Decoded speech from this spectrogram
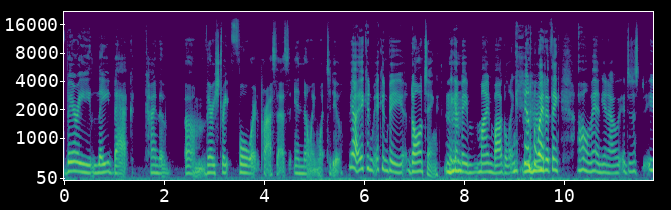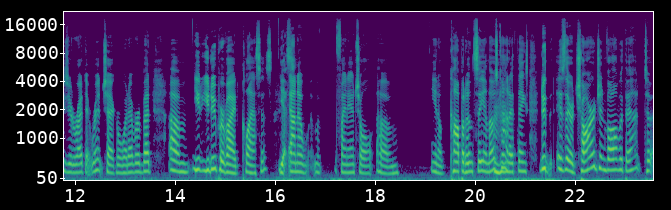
very laid back kind of um, very straightforward process in knowing what to do. Yeah, it can it can be daunting. Mm-hmm. It can mm-hmm. be mind boggling in mm-hmm. a way to think, oh man, you know, it's just easier to write that rent check or whatever. But um, you you do provide classes. Yes, I know uh, financial um, you know competency and those mm-hmm. kind of things. Do is there a charge involved with that? To,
